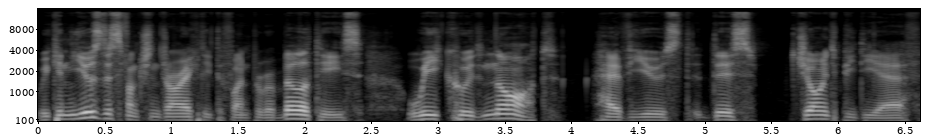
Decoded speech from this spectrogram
We can use this function directly to find probabilities. We could not have used this joint PDF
